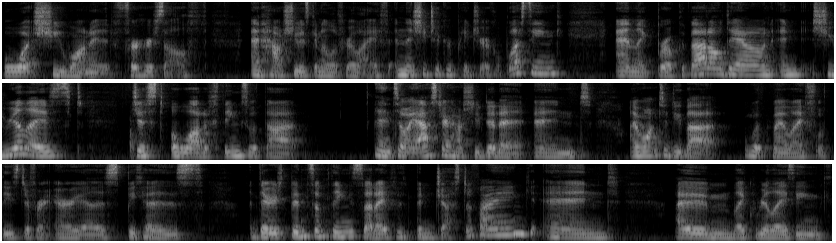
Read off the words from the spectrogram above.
what she wanted for herself and how she was going to live her life. And then she took her patriarchal blessing and like broke that all down and she realized just a lot of things with that. And so I asked her how she did it and I want to do that with my life with these different areas because there's been some things that I've been justifying and I'm like realizing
